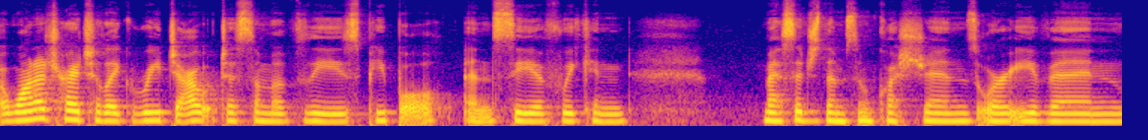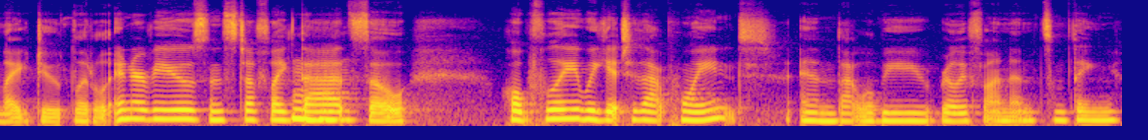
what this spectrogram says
want to try to like reach out to some of these people and see if we can message them some questions or even like do little interviews and stuff like that. Mhm. So hopefully we get to that point and that will be really fun and something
